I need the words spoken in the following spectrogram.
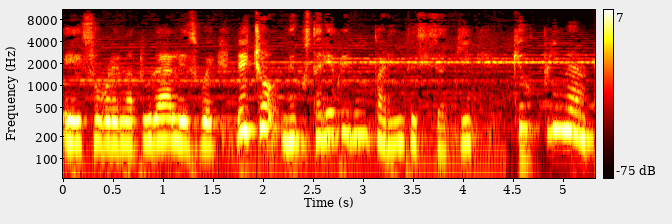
eh, sobrenaturales, güey. De hecho, me gustaría abrir un paréntesis aquí. ¿Qué opinan?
